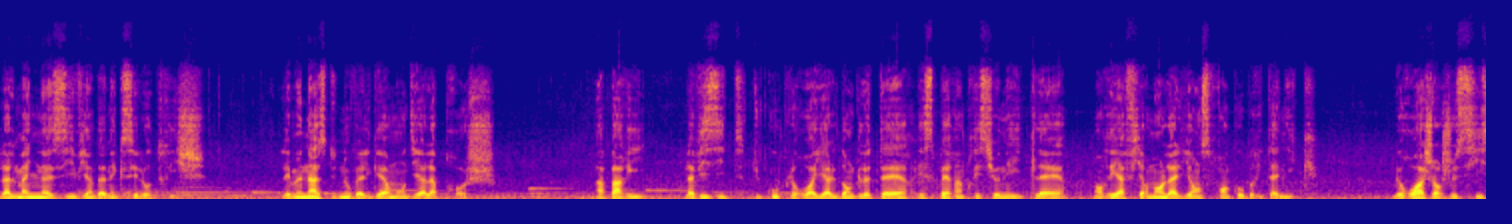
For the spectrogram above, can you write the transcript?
L'Allemagne nazie vient d'annexer l'Autriche. Les menaces d'une nouvelle guerre mondiale approchent. À Paris, la visite du couple royal d'Angleterre espère impressionner Hitler en réaffirmant l'alliance franco-britannique. Le roi George VI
